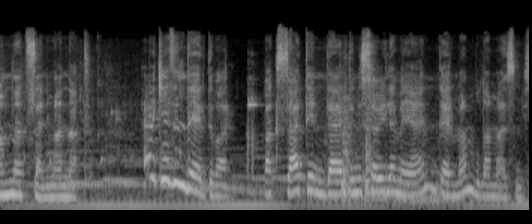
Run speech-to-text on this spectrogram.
Anlat Salim anlat. Herkesin derdi var. Bak zaten derdini söylemeyen derman bulamazmış.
